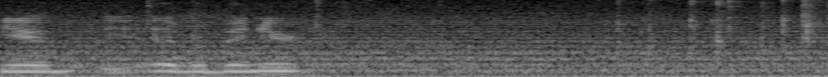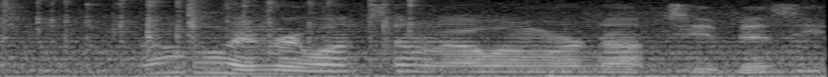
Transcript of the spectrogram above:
You ever been here? Oh, every once in a while when we're not too busy.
